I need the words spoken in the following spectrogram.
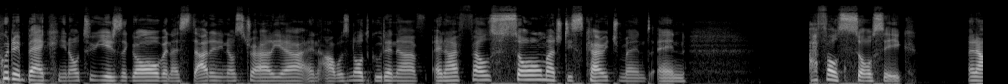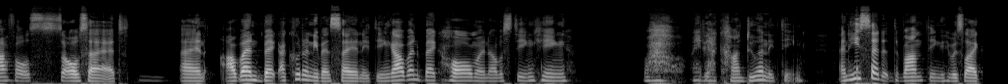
put me back, you know, two years ago when I started in Australia and I was not good enough. And I felt so much discouragement and I felt so sick and I felt so sad. And I went back, I couldn't even say anything. I went back home and I was thinking, wow, maybe I can't do anything. And he said the one thing, he was like,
